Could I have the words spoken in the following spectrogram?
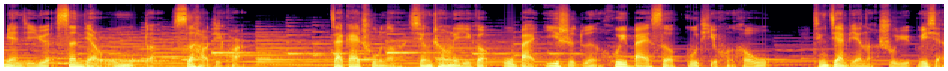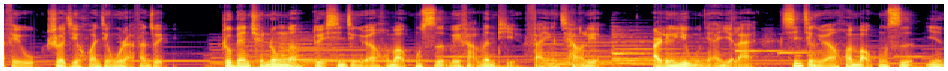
面积约三点五亩的四号地块。在该处呢，形成了一个五百一十吨灰白色固体混合物，经鉴别呢，属于危险废物，涉及环境污染犯罪。周边群众呢，对新景源环保公司违法问题反应强烈。二零一五年以来，新景源环保公司因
